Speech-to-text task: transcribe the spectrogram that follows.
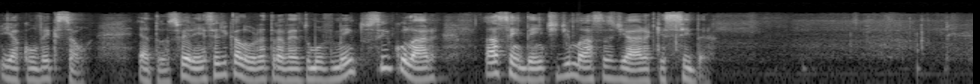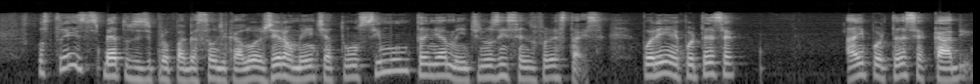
E a convecção é a transferência de calor através do movimento circular ascendente de massas de ar aquecida. Os três métodos de propagação de calor geralmente atuam simultaneamente nos incêndios florestais. Porém, a importância a importância cabe,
